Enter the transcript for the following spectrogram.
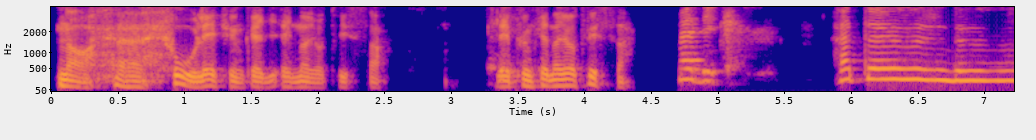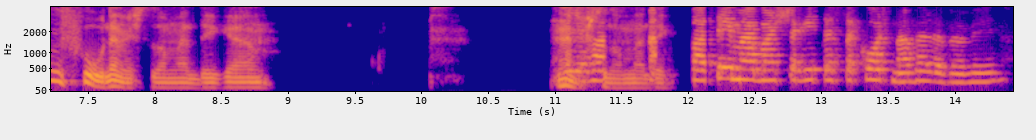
Na, eh, fú, lépjünk egy, egy nagyot vissza. Lépünk egy nagyot vissza? Meddig? Hát, fú, nem is tudom meddig. Nem Ugye, is ha, tudom meddig. Ha a témában segítesz, a kort már belövöm én.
